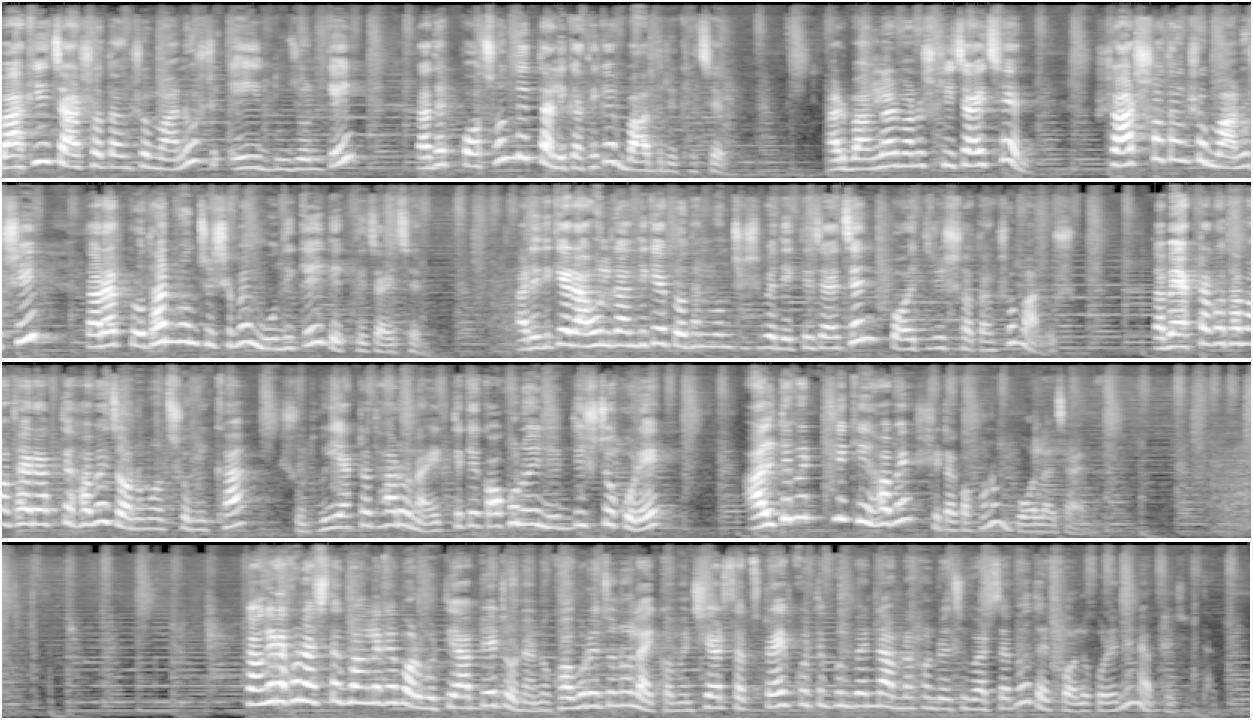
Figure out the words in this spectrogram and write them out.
বাকি চার শতাংশ মানুষ এই দুজনকেই তাদের পছন্দের তালিকা থেকে বাদ রেখেছেন। আর বাংলার মানুষ কি চাইছেন? ষাট শতাংশ মানুষই তারা প্রধানমন্ত্রী হিসেবে মোদীকেই দেখতে চাইছেন। আর এদিকে রাহুল গান্ধীকে প্রধানমন্ত্রী হিসেবে দেখতে চাইছেন পঁয়ত্রিশ শতাংশ মানুষ। তবে একটা কথা মাথায় রাখতে হবে, জনমত সমীক্ষা শুধুই একটা ধারণা, এর থেকে কখনোই নির্দিষ্ট করে আলটিমেটলি কি হবে সেটা কখনো বলা যায় না। সঙ্গে রাখুন আজ তাক বাংলাকে পরবর্তী আপডেট অন্যান্য খবরের জন্য লাইক কমেন্ট শেয়ার সাবস্ক্রাইব করতে ভুলবেন না। আমরা এখন রয়েছি হোয়াটসঅ্যাপেও তাই ফলো করে নিন আপডেটের থাকুন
